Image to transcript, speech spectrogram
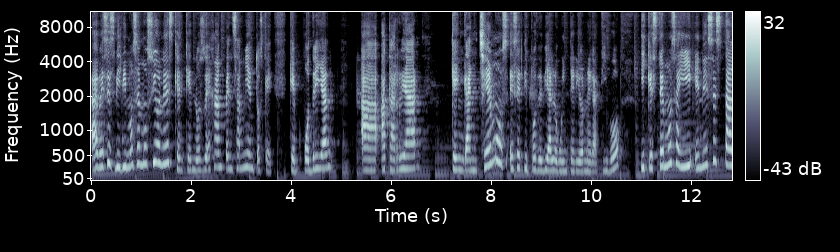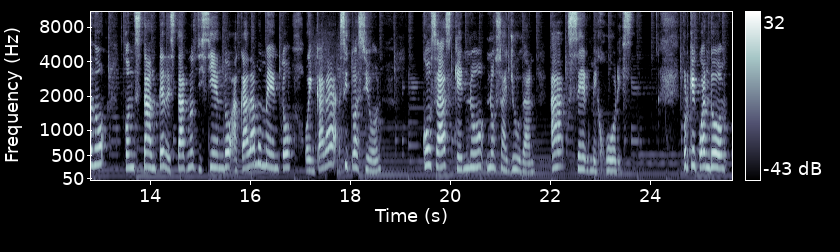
a veces vivimos emociones que, nos dejan pensamientos que, que podrían acarrear que enganchemos ese tipo de diálogo interior negativo y que estemos ahí en ese estado constante de estarnos diciendo a cada momento o en cada situación cosas que no nos ayudan a ser mejores. Porque cuando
